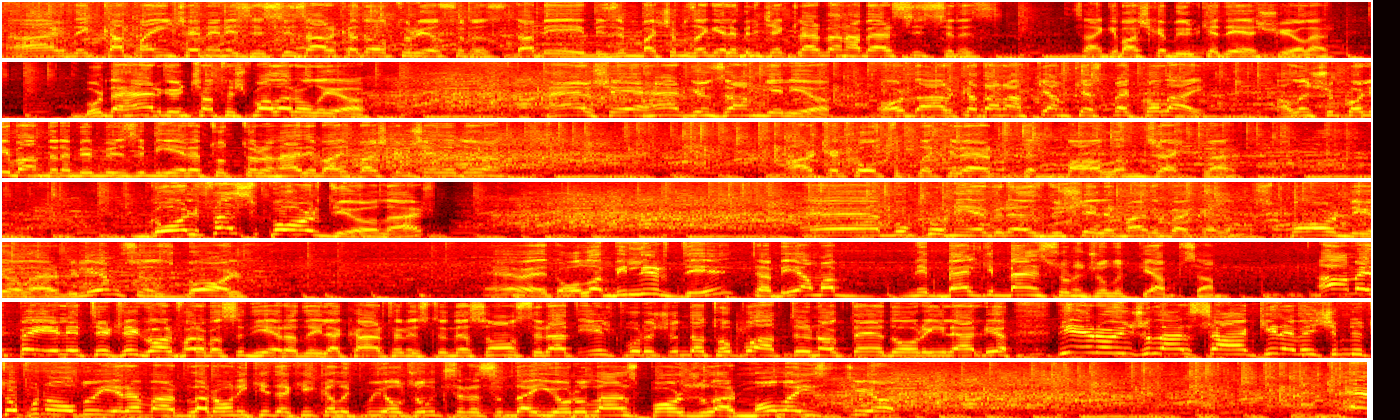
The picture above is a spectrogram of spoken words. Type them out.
Hadi kapayın çenenizi siz arkada oturuyorsunuz. Tabii bizim başımıza gelebileceklerden habersizsiniz. Sanki başka bir ülkede yaşıyorlar. Burada her gün çatışmalar oluyor. Her şeye her gün zam geliyor. Orada arkadan ahkam kesmek kolay. Alın şu koli bandını birbirinizi bir yere tutturun. Hadi baş, başka bir şey de duyun. Arka koltuklakiler de bağlanacaklar. Golfe spor diyorlar. Ee, bu konuya biraz düşelim hadi bakalım. Spor diyorlar biliyor musunuz? Golf. Evet olabilirdi tabii ama belki ben sunuculuk yapsam. Ahmet Bey elektrikli golf arabası diğer adıyla kartın üstünde son sürat ilk vuruşunda topu attığı noktaya doğru ilerliyor. Diğer oyuncular sakin ve şimdi topun olduğu yere vardılar. 12 dakikalık bu yolculuk sırasında yorulan sporcular mola istiyor.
